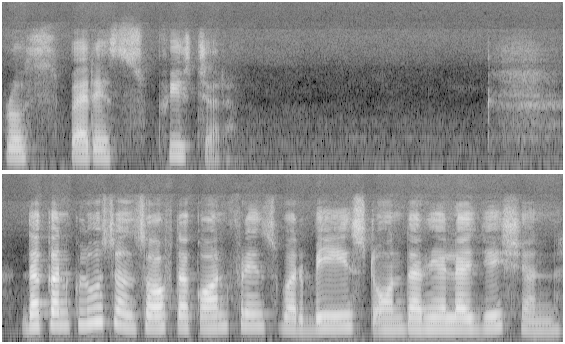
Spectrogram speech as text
prosperous future. The conclusions of the conference were based on the realization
